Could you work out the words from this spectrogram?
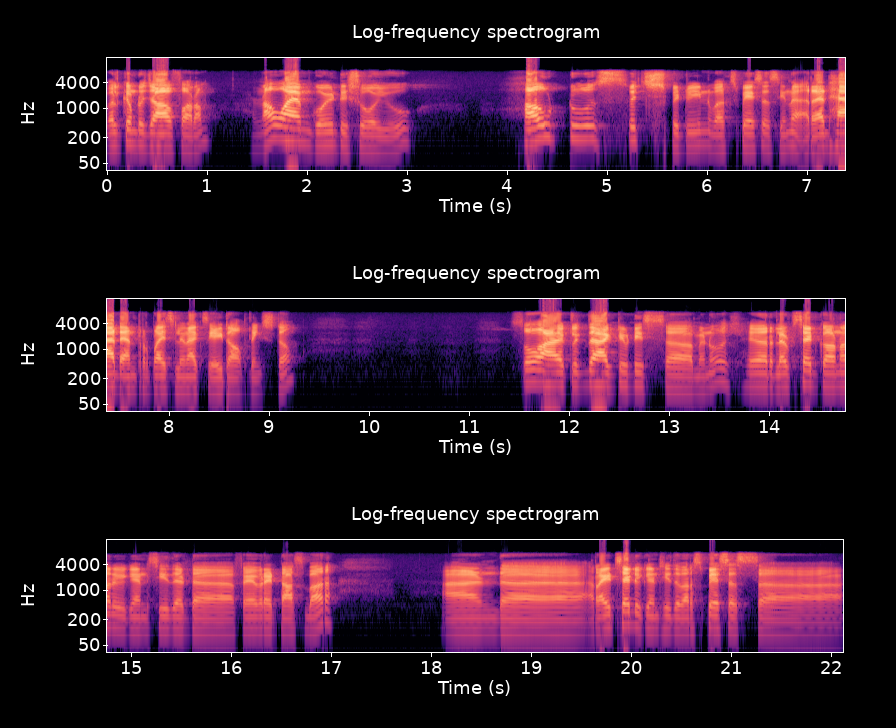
Welcome to Java Forum. Now I am going to show you how to switch between workspaces in a Red Hat Enterprise Linux 8 operating system. So I click the activities uh, menu. Here left side corner you can see that uh, favorite taskbar and uh, right side you can see the workspaces. uh,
